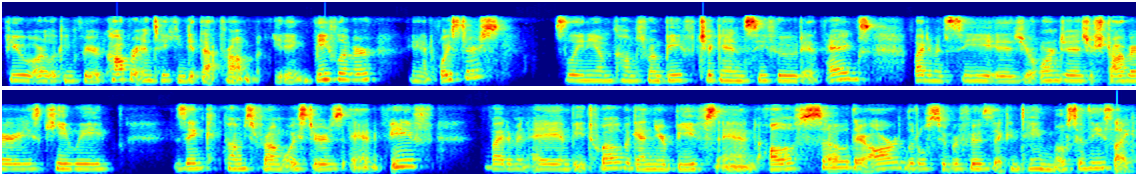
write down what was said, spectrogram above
If you are looking for your copper intake, you can get that from eating beef liver and oysters. Selenium comes from beef, chicken, seafood, and eggs. Vitamin C is your oranges, your strawberries, kiwi, Zinc comes from oysters and beef. Vitamin A and B12, again, your beefs. And also, there are little superfoods that contain most of these, like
